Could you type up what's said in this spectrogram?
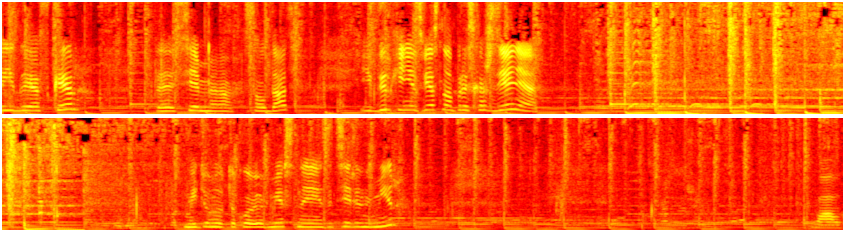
ЕГС КЭР, 7 солдат, и дырки неизвестного происхождения. Мы идем в такой местный затерянный мир. Вау.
